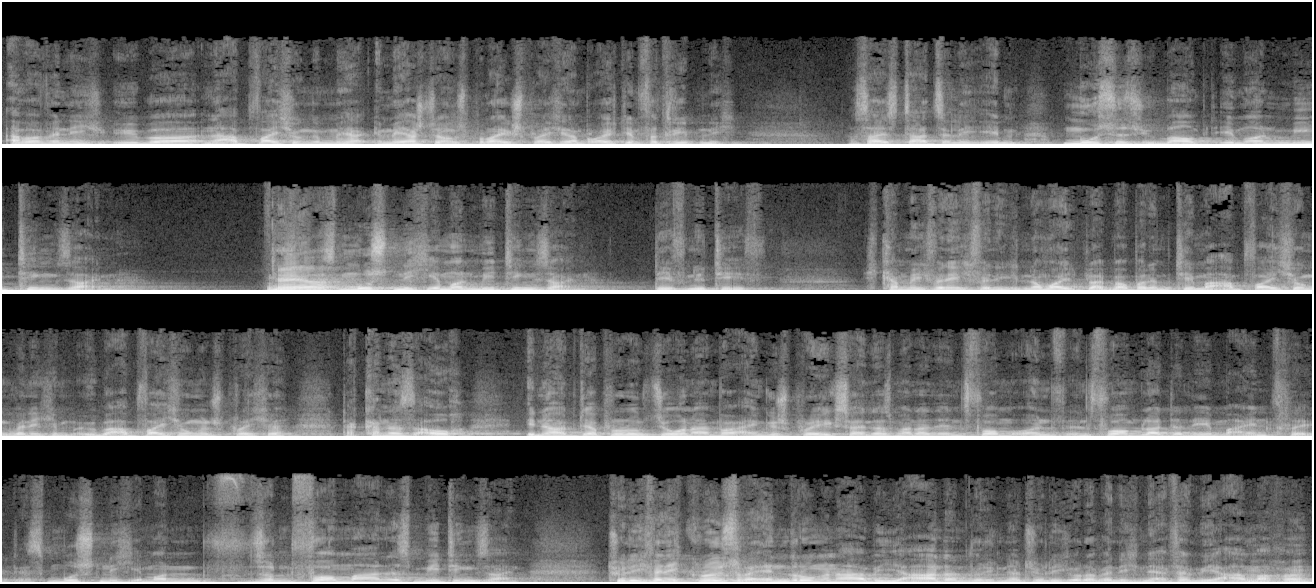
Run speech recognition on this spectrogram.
Aber wenn ich über eine Abweichung im, im Herstellungsbereich spreche, dann brauche ich den Vertrieb nicht. Das heißt tatsächlich eben, muss es überhaupt immer ein Meeting sein? Ja, ja. Es muss nicht immer ein Meeting sein, definitiv. Ich kann mich, wenn ich, wenn ich nochmal, ich bleibe mal bei dem Thema Abweichungen, wenn ich über Abweichungen spreche, da kann es auch innerhalb der Produktion einfach ein Gespräch sein, dass man dann ins, Form, ins Formblatt daneben einträgt. Es muss nicht immer ein, so ein formales Meeting sein. Natürlich, wenn ich größere Änderungen habe, ja, dann würde ich natürlich, oder wenn ich eine FMEA mache, mhm.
